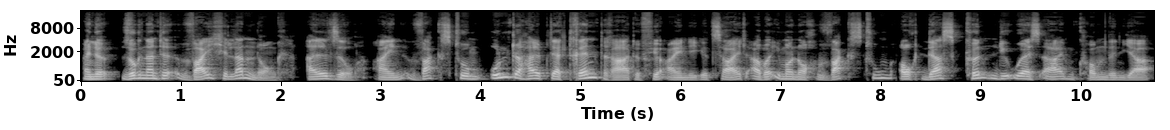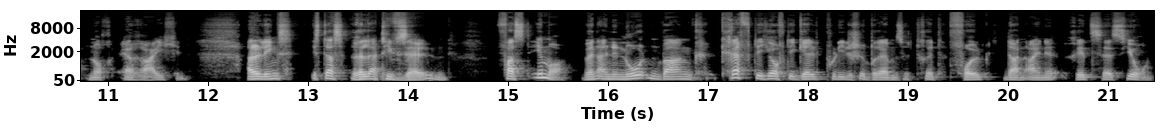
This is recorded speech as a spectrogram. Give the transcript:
Eine sogenannte weiche Landung, also ein Wachstum unterhalb der Trendrate für einige Zeit, aber immer noch Wachstum, auch das könnten die USA im kommenden Jahr noch erreichen. Allerdings ist das relativ selten. Fast immer, wenn eine Notenbank kräftig auf die geldpolitische Bremse tritt, folgt dann eine Rezession,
